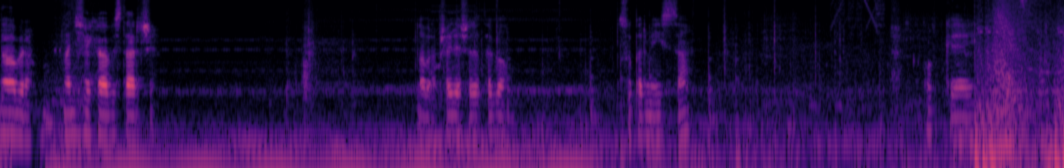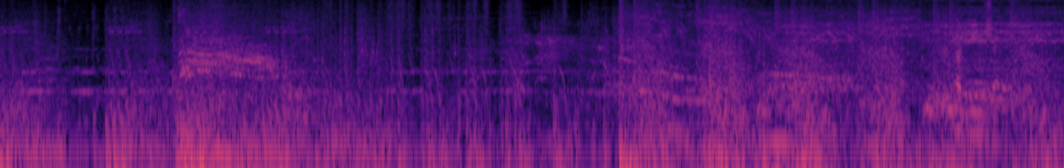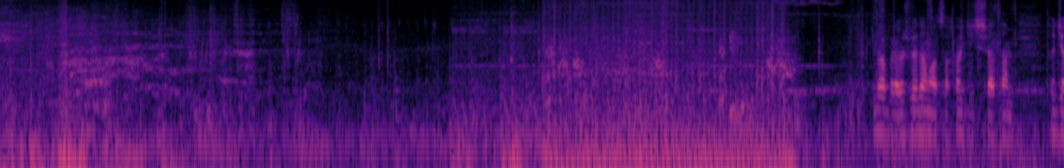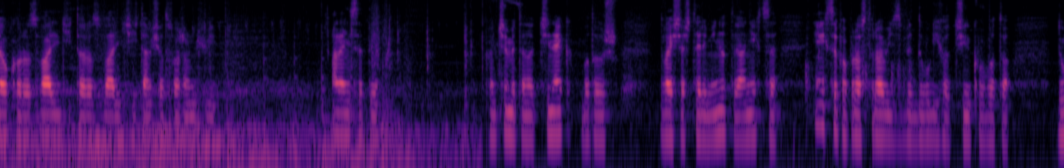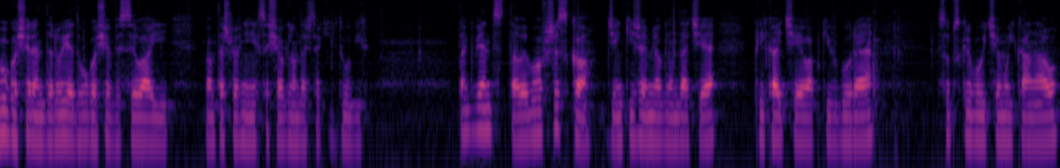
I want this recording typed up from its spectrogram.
Dobra, na dzisiaj chyba wystarczy. Dobra, przejdę jeszcze do tego super miejsca. Okej. Okay. No Dobra, już wiadomo o co chodzi. Trzeba tam to działko rozwalić i to rozwalić i tam się otworzą drzwi. Ale niestety kończymy ten odcinek, bo to już 24 minuty, a nie chcę, nie chcę po prostu robić zbyt długich odcinków, bo to długo się renderuje, długo się wysyła i Wam też pewnie nie chce się oglądać takich długich. Tak więc to by było wszystko. Dzięki, że mnie oglądacie. Klikajcie łapki w górę, subskrybujcie mój kanał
